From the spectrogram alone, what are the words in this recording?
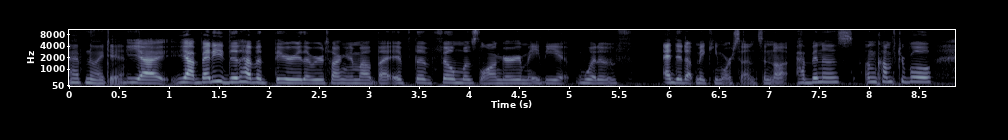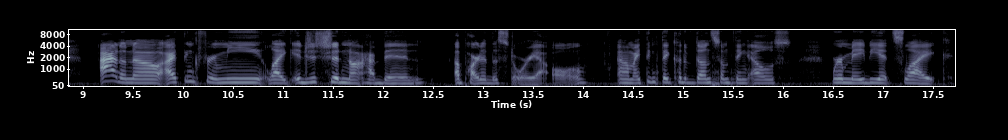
I have no idea. Yeah, yeah. Betty did have a theory that we were talking about that if the film was longer, maybe it would have ended up making more sense and not have been as uncomfortable. I don't know. I think for me, like it just should not have been a part of the story at all. Um, I think they could have done something else where maybe it's like,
